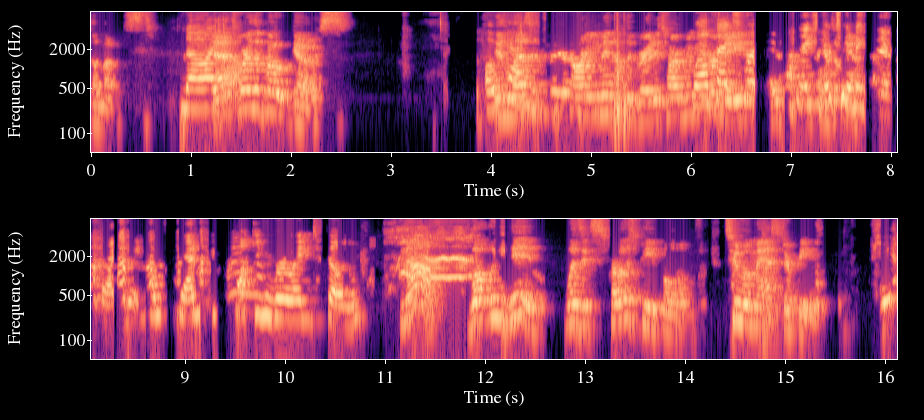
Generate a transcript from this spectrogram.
the most? No, I That's know. where the vote goes. Okay. Unless it's an argument of the greatest horror movie Well, ever thanks made. for it's- thanks for tuning in, everybody. Once again, you fucking ruined film. No, what we did was expose people to a masterpiece. Yeah,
